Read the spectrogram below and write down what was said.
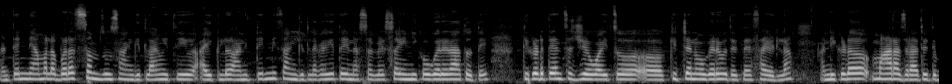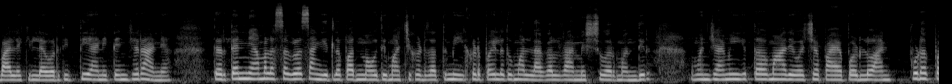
आणि त्यांनी आम्हाला बरंच समजून सांगितलं. आम्ही ते ऐकलं आणि त्यांनी सांगितलं का इथे ना सगळे सैनिक वगैरे राहत होते. तिकडं त्यांचं जेवायचं किचन वगैरे होते त्या साईडला आणि इकडं महाराज राहत होते बाल्या किल्ल्यावरती ते आणि त्यांच्या राहण्या तर त्यांनी आम्हाला सगळं सांगितलं पद्मावती माचीकडे जा. तुम्ही इकडं पहिलं तुम्हाला लागल रामेश्वर मंदिर. म्हणजे आम्ही इथं महादेवाच्या पाया पडलो आणि पुढं प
